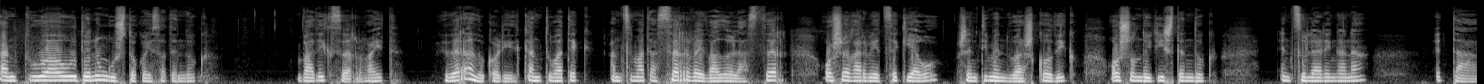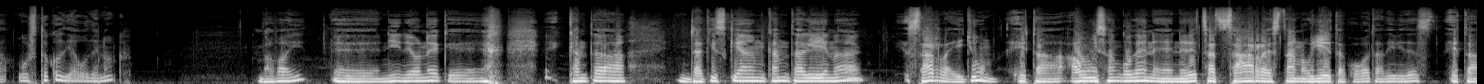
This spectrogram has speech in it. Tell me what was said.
Kantu hau denon gustoko izaten duk. Badik zerbait. Ederra duk hori, kantu batek antzemata zerbait baduela, zer oso garbi etzekiago, sentimendu asko dik, oso ondo iristen duk entzularen gana, eta gustoko diagu denok. Ba bai, e, nire honek e, kanta dakizkean kanta gehienak zaharra ilun, eta hau izango den e, niretzat zaharra ez dan hoietako bat adibidez, eta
